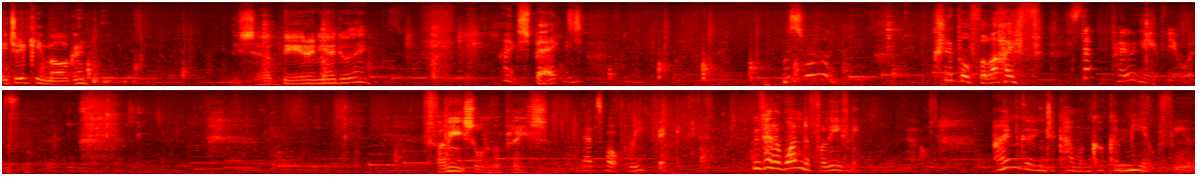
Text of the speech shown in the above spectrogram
What are you drinking, Morgan? They serve beer in here, do they? I expect. What's wrong? Cripple for life. It's that pony of yours. Funny sort of a place. That's what we think. We've had a wonderful evening. I'm going to come and cook a meal for you.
